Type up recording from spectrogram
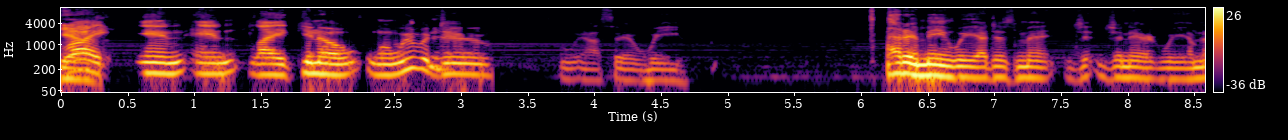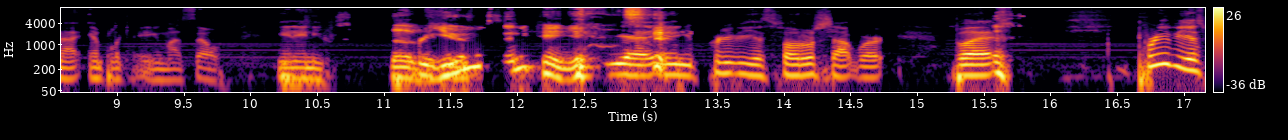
Right. And and like, you know, when we would do when I said we I didn't mean we, I just meant g- generic we. I'm not implicating myself in any The previous- views and opinions. yeah, any previous Photoshop work. But previous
